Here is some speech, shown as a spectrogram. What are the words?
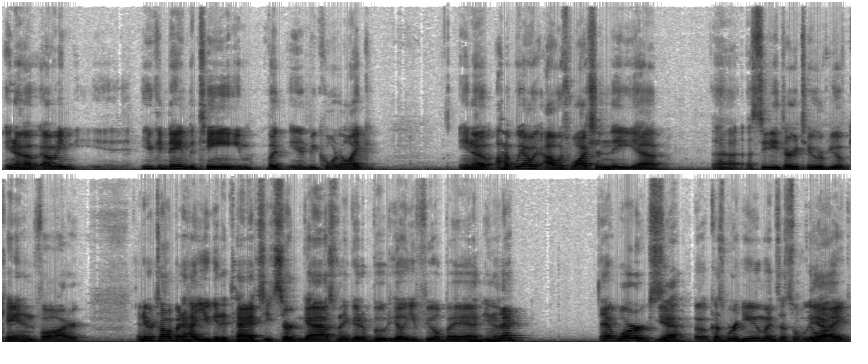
you know, I mean, you can name the team, but it'd be cool to like, you know, I, we, I was watching the uh, uh, CD thirty two review of Cannon Fodder, and they were talking about how you get attached to these certain guys when they go to Boot Hill, you feel bad. You know that that works. Yeah. because we're humans. That's what we Yeah. like.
